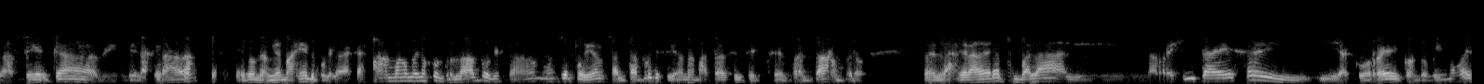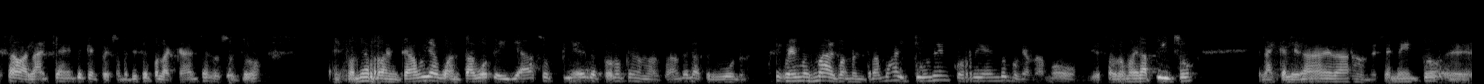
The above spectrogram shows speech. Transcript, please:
la cerca de, de las gradas, es donde había más gente, porque la de acá estaba más o menos controlada porque estaban, no se podían saltar porque se iban a matar si se, se pero pues, las gradas era tumbar la, la rejita esa y, y a correr. Cuando vimos esa avalancha gente que empezó a meterse por la cancha, nosotros me arrancamos y aguantamos botellazos, piedras, todo lo que nos lanzaban de la tribuna. Es más, cuando entramos al túnel corriendo, porque andamos, y esa broma era piso, la escalera era de cemento, eh,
